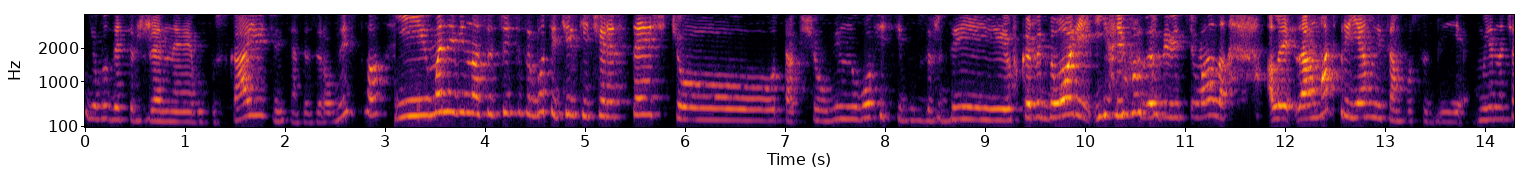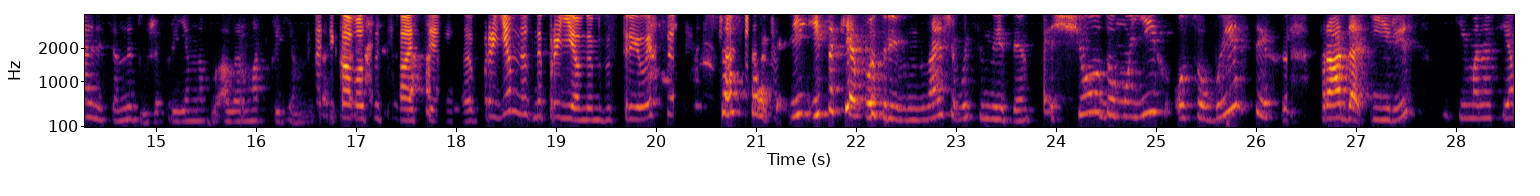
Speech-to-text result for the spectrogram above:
його здається вже не випускають, він знятий з виробництва. І в мене він асоціюється з роботою тільки через те, що так, що він в офісі був завжди в коридорі, і я його завжди відчувала. Але аромат приємний сам по собі. Моя начальниця не дуже приємна була, але аромат приємний. Така цікава асоціація. Приємне з неприємним зустрілися. Так, так. І, і таке потрібно, знаєш, оцінити. Щодо моїх особистих Prada Iris, які в мене всі,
